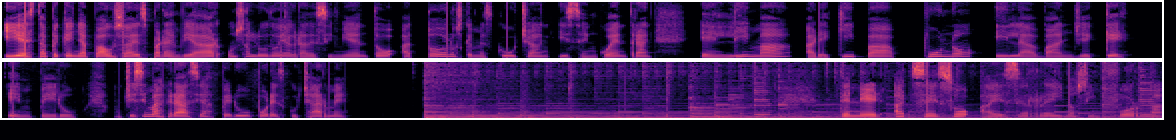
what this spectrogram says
Y esta pequeña pausa es para enviar un saludo y agradecimiento a todos los que me escuchan y se encuentran en Lima, Arequipa, Puno y Lambayeque, en Perú. Muchísimas gracias Perú por escucharme. Tener acceso a ese reino sin forma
